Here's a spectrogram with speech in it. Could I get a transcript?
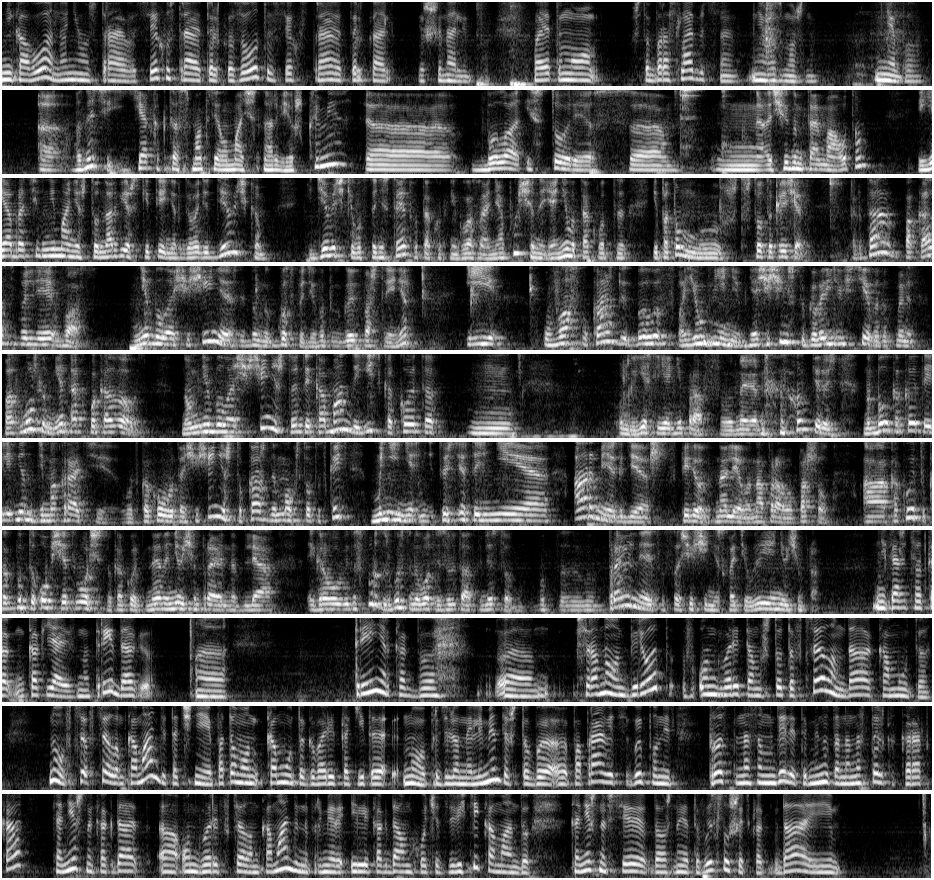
Никого оно не устраивает. Всех устраивает только золото, всех устраивает только Оль- вершина Олимпа. Поэтому, чтобы расслабиться, невозможно. Не было. А, Вы знаете, я когда смотрел матч с норвежками, э, была история с очередным тайм-аутом, и я обратил внимание, что норвежский тренер говорит девочкам, и девочки вот они стоят вот так вот, не глаза не опущены, и они вот так вот, и потом э, что-то кричат. Когда показывали вас, мне было ощущение, я думаю, господи, вот говорит ваш тренер, и у вас, у каждой было свое мнение. Меня ощущение, что говорили все в этот момент. Возможно, мне так показалось. Но меня было ощущение, что этой команды есть какое-то... Ольга, если я не прав, наверное, вам, Петрович, но был какой-то элемент демократии, вот какого-то ощущения, что каждый мог что-то сказать, мнение, то есть это не армия, где вперед, налево, направо пошел, а какое-то, как будто общее творчество какое-то, наверное, не очень правильно для игрового вида спорта, с другой стороны, вот результат на лицо. Вот э, правильно я это ощущение схватил, или я не очень прав? Мне кажется, вот как, как я изнутри, да, э, тренер как бы все равно он берет, он говорит там что-то в целом, да, кому-то. Ну, в, в целом команде, точнее, потом он кому-то говорит какие-то ну, определенные элементы, чтобы э, поправить, выполнить. Просто на самом деле эта минута, она настолько коротка. Конечно, когда э, он говорит в целом команде, например, или когда он хочет завести команду, конечно, все должны это выслушать, как бы, да, и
